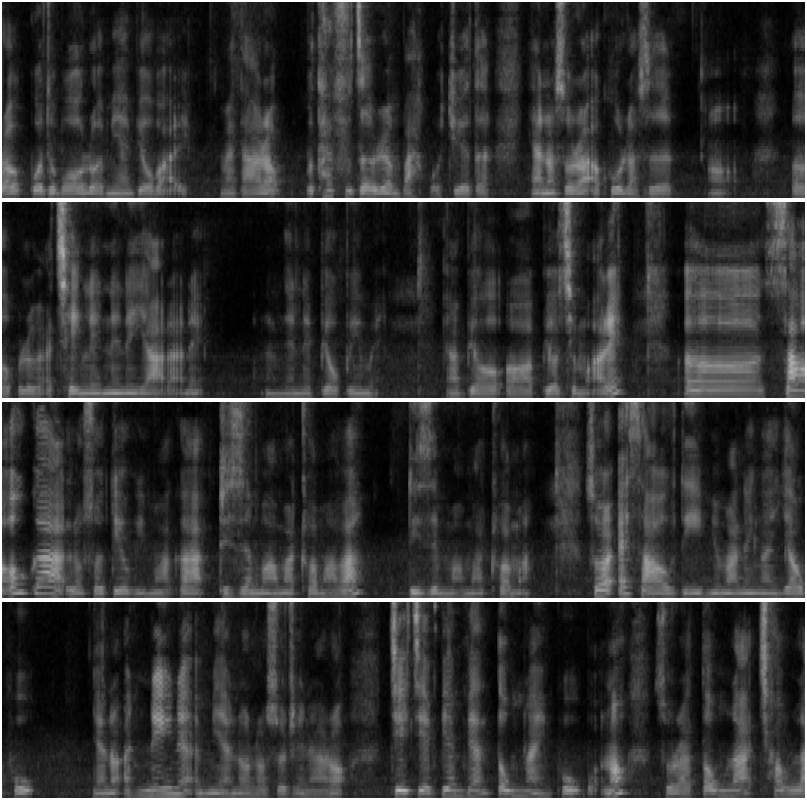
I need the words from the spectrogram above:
တော့ကိုယ့်တဘောလို့အများပြောပါတယ်ဒါဒါတော့不太负责任吧我觉得ညာတော့ဆိုတော့အခု老师呃ဘယ်လိုအချိန်လေးနည်းနည်းရတာ ਨੇ နည်းနည်းပြောပေးမယ်ပြောအာပြောချင်ပါတယ်အဲစာအုပ်ကလောဆိုတရုတ်ပြည်မှာကဒီဇင်ဘာမှာထွက်မှာပါဒီဇင်ဘာမှာထွက်မှာဆိုတော့အဲ့စာအုပ်ဒီမြန်မာနိုင်ငံရောက်ဖို့ ညာတော့အနှင်းနဲ့အမြန်တော့လို့ဆိုထင်တာတော့ကြည်ကြည်ပြန့်ပြန့်သုံးနိုင်ဖို့ပေါ့နော်ဆိုတာ3လ6လ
